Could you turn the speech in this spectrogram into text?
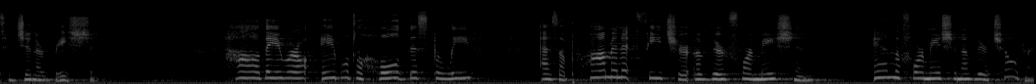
to generation. How they were able to hold this belief as a prominent feature of their formation and the formation of their children.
